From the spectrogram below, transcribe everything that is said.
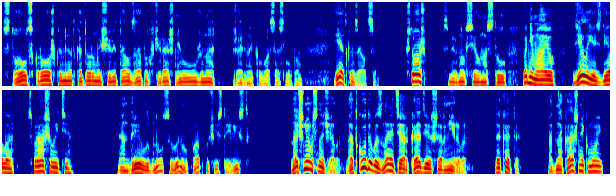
стол с крошками, над которым еще витал запах вчерашнего ужина, жареная колбаса с луком, и отказался. — Что ж, — Смирнов сел на стул, — понимаю, дело есть дело, спрашивайте. Андрей улыбнулся, вынул папку, чистый лист. — Начнем сначала. Откуда вы знаете Аркадия Шарнирова? — Так это, однокашник мой —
